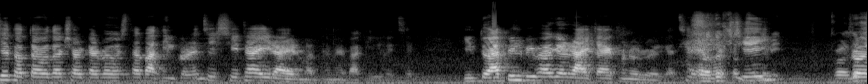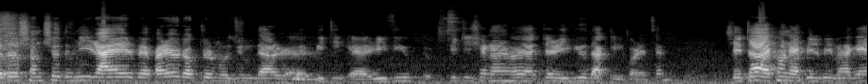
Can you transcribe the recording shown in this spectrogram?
যে তত্ত্বাবধায়ক সরকার ব্যবস্থা বাতিল করেছে, সেটা এই রায়ের মাধ্যমে বাতিল কিন্তু আপিল বিভাগের রায়টা এখনও রয়ে গেছে। সেই সংশোধনী। ত্রয়োদশ সংশোধনী রায়ের ব্যাপারেও ডক্টর মজুমদার রিভিউ পিটিশনার হয়ে একটা রিভিউ দাখিল করেছেন। সেটা এখন অ্যাপিল বিভাগে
